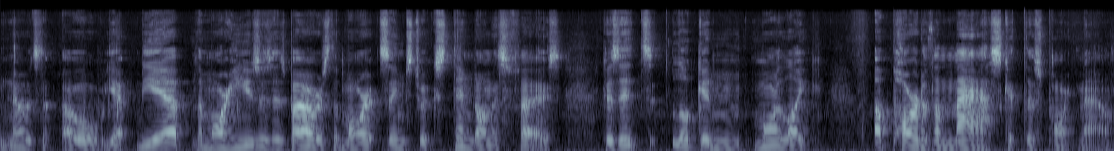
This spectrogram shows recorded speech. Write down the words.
know it's... Oh, yep, yep. The more he uses his powers, the more it seems to extend on his face. Because it's looking more like a part of a mask at this point now.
